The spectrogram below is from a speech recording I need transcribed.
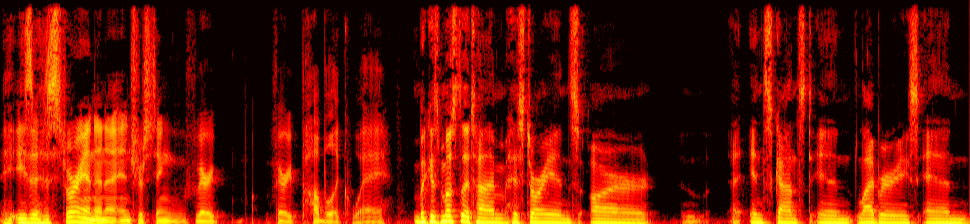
he's a historian in an interesting, very very public way. Because most of the time, historians are ensconced in libraries and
